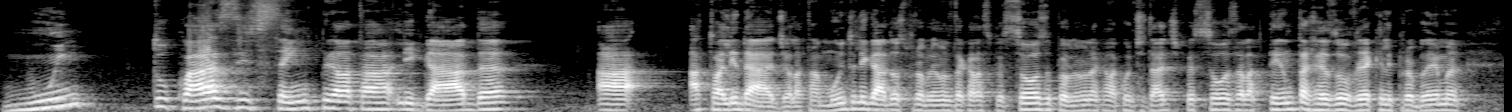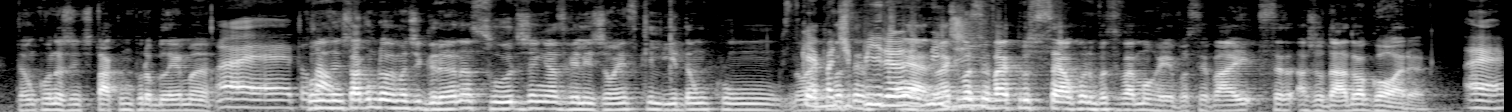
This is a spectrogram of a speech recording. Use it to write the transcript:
muito, quase sempre ela tá ligada à atualidade. Ela tá muito ligada aos problemas daquelas pessoas, o problema daquela quantidade de pessoas, ela tenta resolver aquele problema. Então, quando a gente tá com um problema É, quando a total. gente tá com problema de grana, surgem as religiões que lidam com. Não Esquema que de você, pirâmide. É, não é que você vai pro céu quando você vai morrer, você vai ser ajudado agora. É,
